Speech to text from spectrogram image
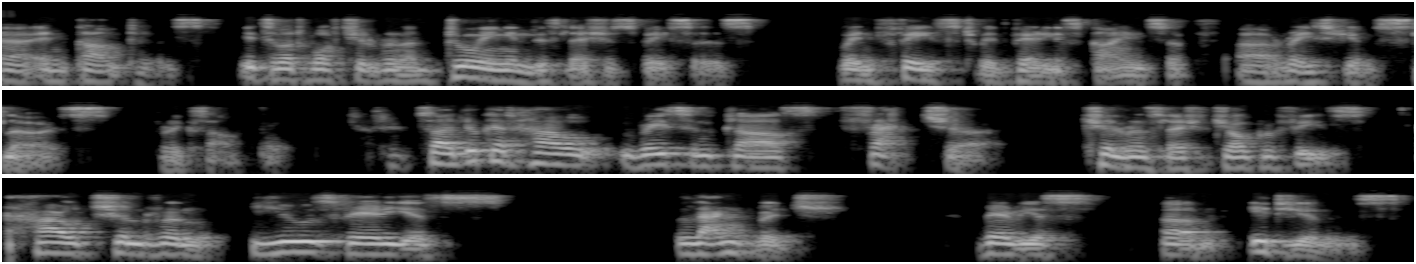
uh, encounters. It's about what children are doing in these leisure spaces when faced with various kinds of uh, racial slurs for example. So I look at how race and class fracture children's leisure geographies, how children use various language, various um, idioms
